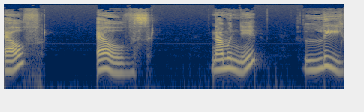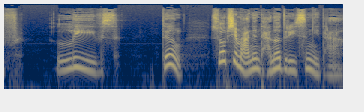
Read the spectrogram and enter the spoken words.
elf, elves, 나뭇잎, leaf, leaves 등 수없이 많은 단어들이 있습니다.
